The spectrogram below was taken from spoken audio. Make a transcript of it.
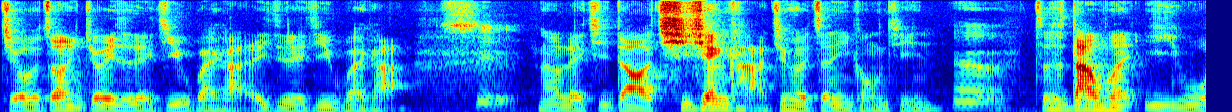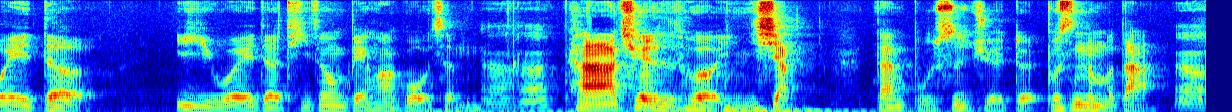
久了之后你就一直累积五百卡，一直累积五百卡，是，然后累积到七千卡就会增一公斤，嗯，这是大部分以为的。以为的体重变化过程，它确实会有影响，但不是绝对，不是那么大，嗯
